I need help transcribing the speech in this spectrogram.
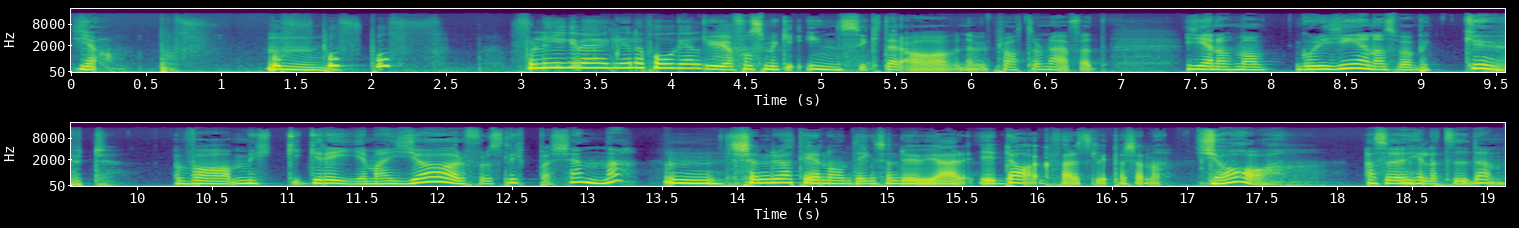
Ja. Puff, Mm. puff, puff. Flyg iväg lilla fågel. Gud, jag får så mycket insikter av när vi pratar om det här. För att genom att man går igenom så bara, men gud, vad mycket grejer man gör för att slippa känna. Mm. Känner du att det är någonting som du gör idag för att slippa känna? Ja, alltså Mm. hela tiden.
